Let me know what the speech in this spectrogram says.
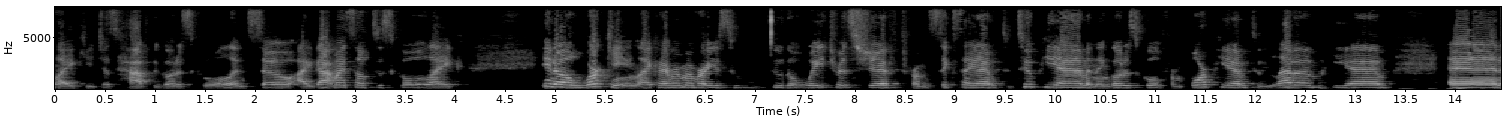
Like, you just have to go to school. And so I got myself to school, like, you know, working. Like, I remember I used to do the waitress shift from 6 a.m. to 2 p.m., and then go to school from 4 p.m. to 11 p.m. And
